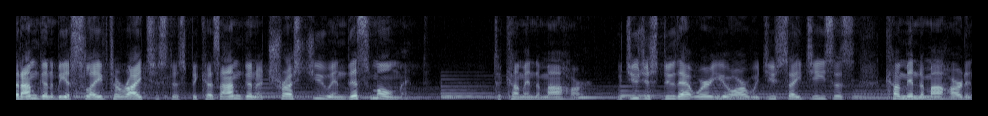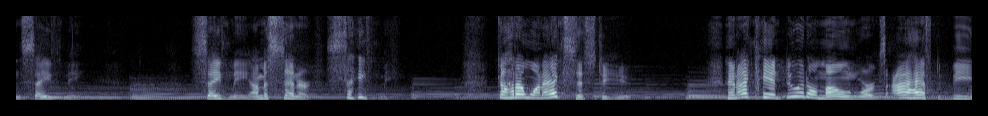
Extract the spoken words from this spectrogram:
but I'm going to be a slave to righteousness because I'm going to trust you in this moment to come into my heart. Would you just do that where you are? Would you say, Jesus, come into my heart and save me? Save me. I'm a sinner. Save me. God, I want access to you. And I can't do it on my own works. I have to be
